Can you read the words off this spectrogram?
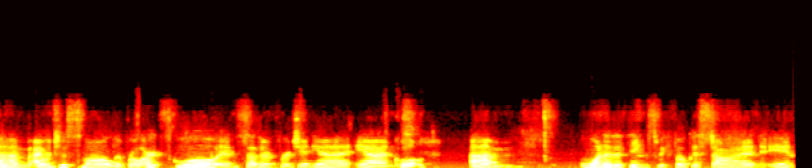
Um, I went to a small liberal arts school in Southern Virginia, and cool. Um, one of the things we focused on in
